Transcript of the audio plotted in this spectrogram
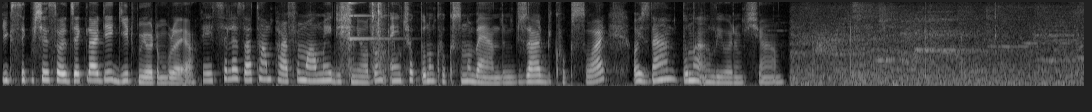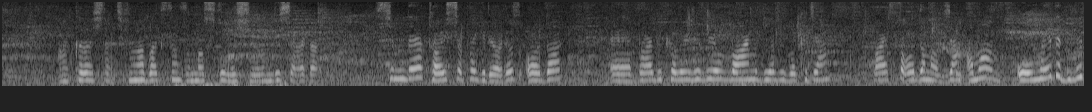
yüksek bir şey söyleyecekler diye girmiyorum buraya. Veysel'e zaten parfüm almayı düşünüyordum. En çok bunun kokusunu beğendim. Güzel bir kokusu var. O yüzden bunu alıyorum şu an. Arkadaşlar tipime baksanıza nasıl dolaşıyorum dışarıda. Şimdi Toy Shop'a giriyoruz. Orada e, Barbie Color Reveal var mı diye bir bakacağım. Varsa oradan alacağım ama olmaya da bilir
